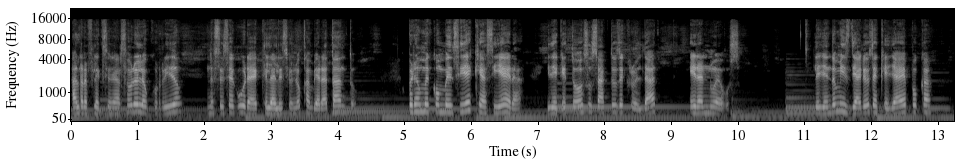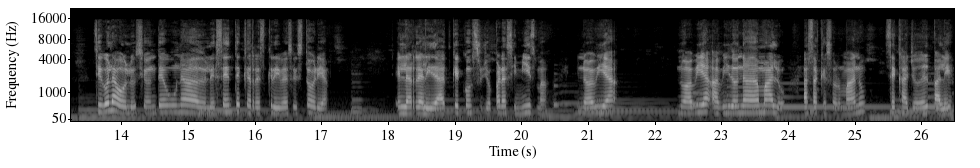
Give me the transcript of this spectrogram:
Al reflexionar sobre lo ocurrido, no estoy segura de que la lesión lo cambiara tanto, pero me convencí de que así era y de que todos sus actos de crueldad eran nuevos. Leyendo mis diarios de aquella época, sigo la evolución de una adolescente que reescribe su historia, en la realidad que construyó para sí misma, y no había, no había habido nada malo hasta que su hermano se cayó del palé.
